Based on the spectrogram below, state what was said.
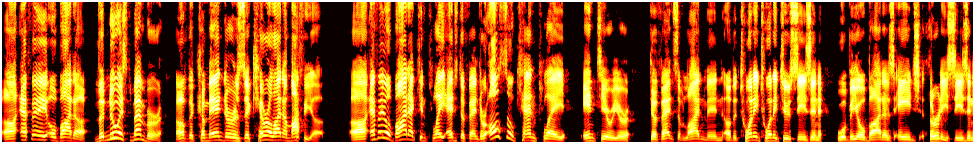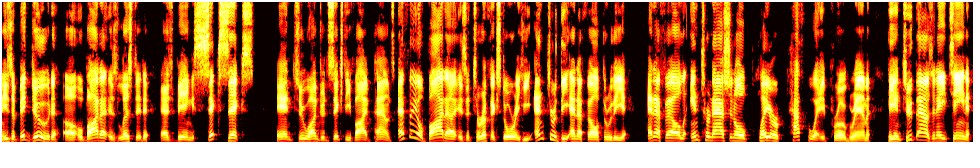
Uh, Efe Obada, the newest member of the Commanders' Carolina Mafia. Uh, Efe Obada can play edge defender, also can play interior defensive lineman of the 2022 season will be Obada's age 30 season. He's a big dude. Uh, Obada is listed as being 6'6 and 265 pounds. Efe Obada is a terrific story. He entered the NFL through the NFL International Player Pathway Program. He, in 2018,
